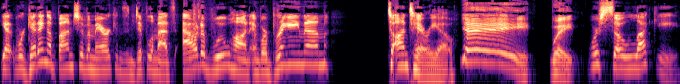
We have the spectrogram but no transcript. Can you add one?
Yet we're getting a bunch of Americans and diplomats out of Wuhan and we're bringing them to Ontario. Yay! Wait, We're so lucky.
